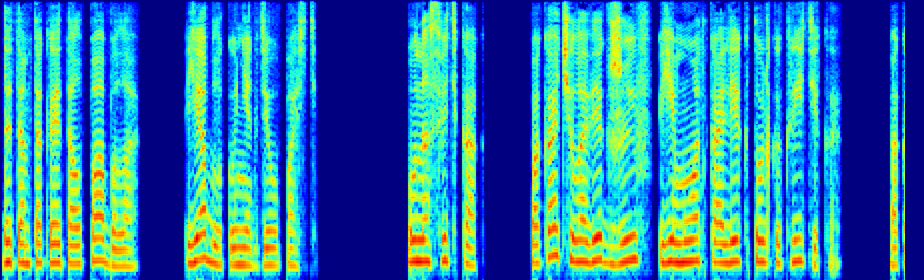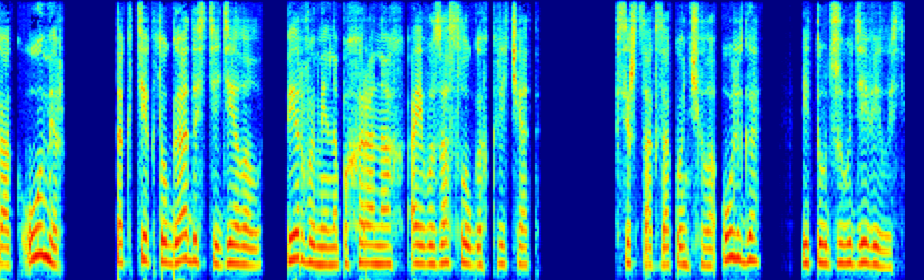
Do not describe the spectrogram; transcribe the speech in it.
Да там такая толпа была, яблоку негде упасть. У нас ведь как? Пока человек жив, ему от коллег только критика. А как умер, так те, кто гадости делал, первыми на похоронах о его заслугах кричат. В сердцах закончила Ольга и тут же удивилась.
